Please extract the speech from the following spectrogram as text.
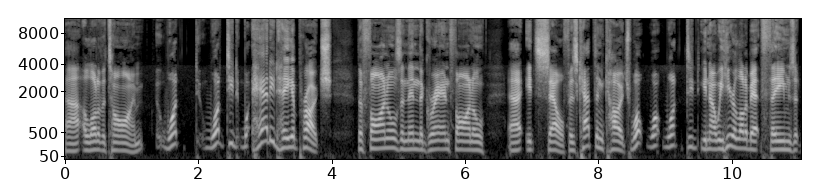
uh, a lot of the time. What what did how did he approach the finals and then the grand final uh, itself. As captain coach what what what did you know we hear a lot about themes that,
